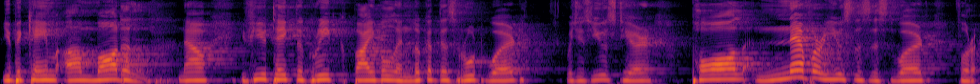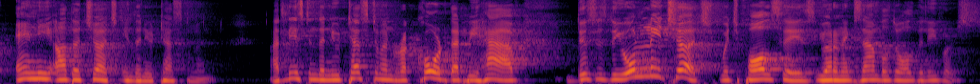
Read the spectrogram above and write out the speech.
You became a model. Now, if you take the Greek Bible and look at this root word, which is used here, Paul never uses this word for any other church in the New Testament. At least in the New Testament record that we have, this is the only church which Paul says you are an example to all believers.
